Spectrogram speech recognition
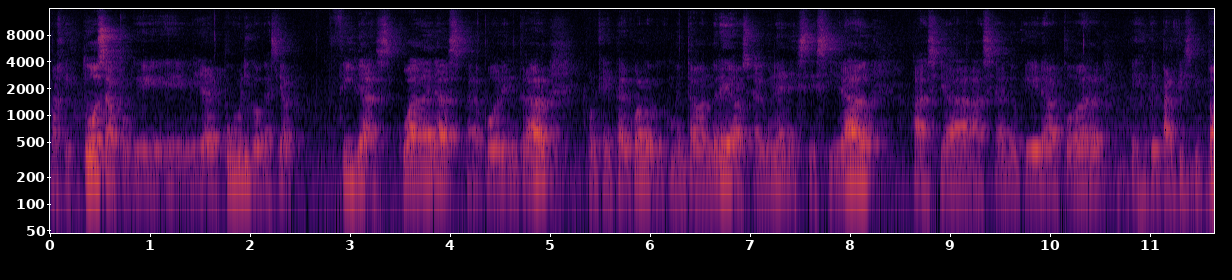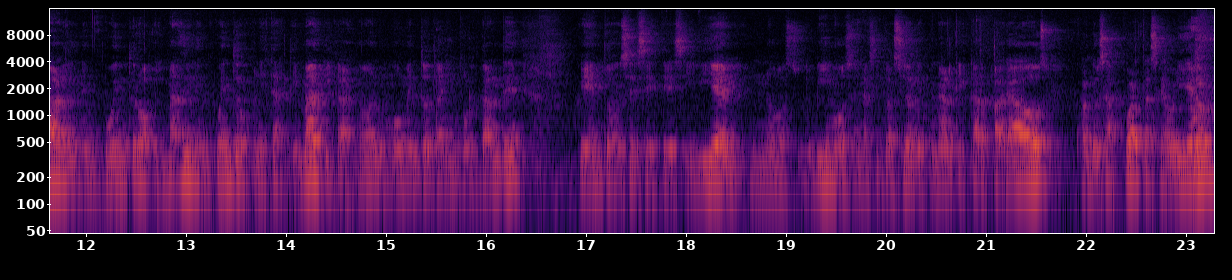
majestuosas porque eh, era el público que hacía filas, cuadras para poder entrar, porque tal cual lo que comentaba Andrea, o sea, alguna necesidad hacia, hacia lo que era poder este, participar de un encuentro y más de un encuentro con estas temáticas, ¿no? en un momento tan importante. Entonces, este, si bien nos vimos en la situación de tener que estar parados, cuando esas puertas se abrieron,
